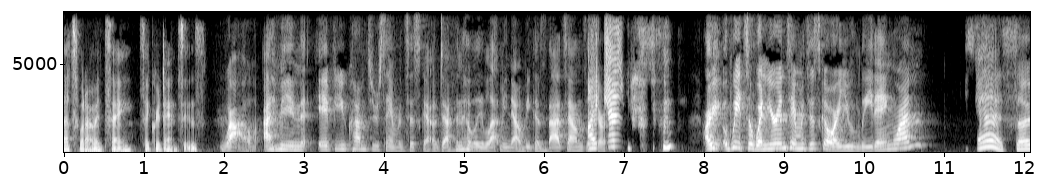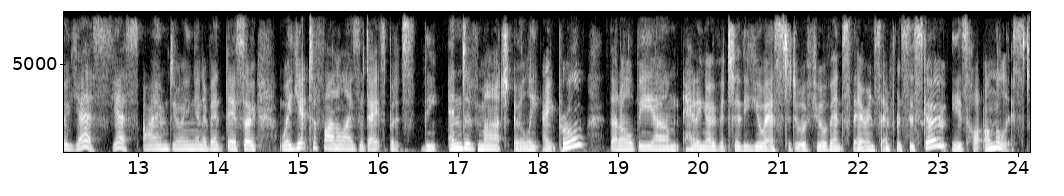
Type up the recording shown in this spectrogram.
That's what I would say sacred dance is. Wow. I mean, if you come through San Francisco, definitely let me know because that sounds like I a- am. Are you wait, so when you're in San Francisco, are you leading one? Yeah, so yes, yes, I am doing an event there. So we're yet to finalize the dates, but it's the end of March, early April that I'll be um, heading over to the US to do a few events there in San Francisco. Is hot on the list.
